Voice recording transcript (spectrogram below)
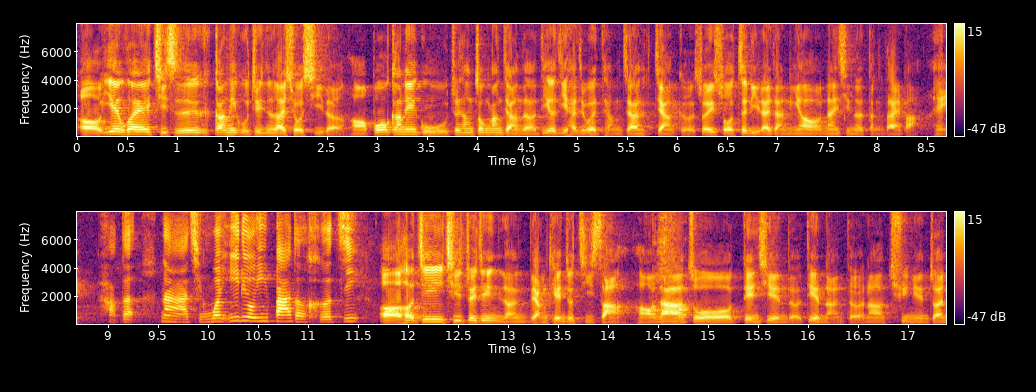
哦，烨辉其实钢铁股最近在休息的哈，不过钢铁股就像中钢讲的，第二季还是会涨价价格，所以说这里来讲你要有耐心的等待吧。嘿。好的，那请问一六一八的合基？呃，合基其实最近两两天就急杀，好、哦，那做电线的、电缆的，那去年赚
